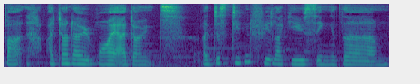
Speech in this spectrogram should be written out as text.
but I don't know why I don't I just didn't feel like using the um,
